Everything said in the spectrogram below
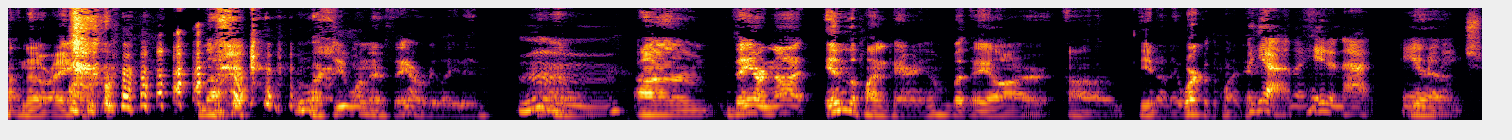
I know, right? no. Ooh, I do wonder if they are related. Hmm. Um, they are not in the planetarium, but they are, um, you know, they work with the planetarium. Yeah, the Hayden at AMNH.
